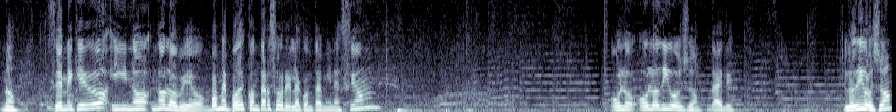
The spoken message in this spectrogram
No. Se me quedó y no, no lo veo. ¿Vos me podés contar sobre la contaminación? O lo, digo yo, dale. ¿Lo digo yo?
